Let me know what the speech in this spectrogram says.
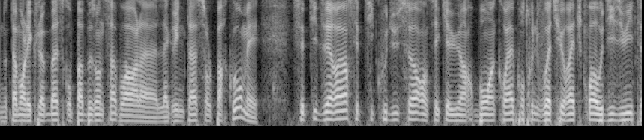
notamment les clubs basques, n'ont pas besoin de ça pour avoir la, la grinta sur le parcours, mais ces petites erreurs, ces petits coups du sort, on sait qu'il y a eu un rebond incroyable contre une voiturette, je crois, au 18.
